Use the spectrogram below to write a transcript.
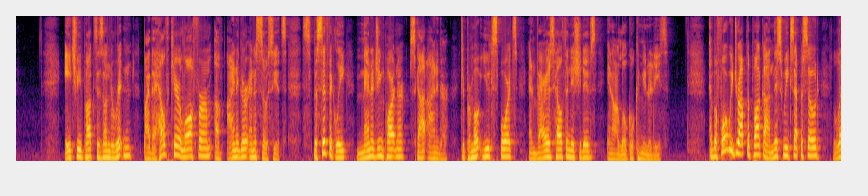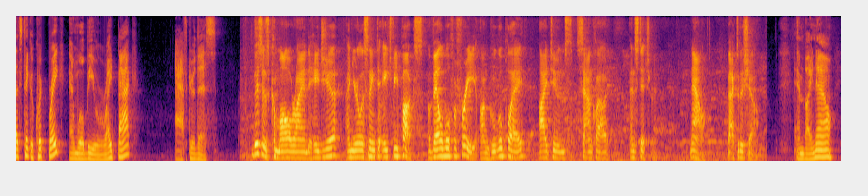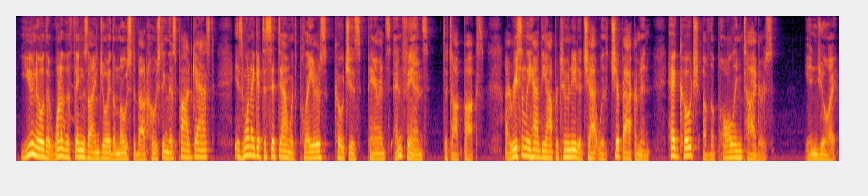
HV Pucks is underwritten by the healthcare law firm of Einiger and Associates, specifically managing partner Scott Einiger, to promote youth sports and various health initiatives in our local communities. And before we drop the puck on this week's episode, let's take a quick break and we'll be right back after this. This is Kamal Ryan DeHagia, and you're listening to HV Pucks, available for free on Google Play, iTunes, SoundCloud, and Stitcher. Now, back to the show. And by now, you know that one of the things I enjoy the most about hosting this podcast is when I get to sit down with players, coaches, parents, and fans to talk pucks. I recently had the opportunity to chat with Chip Ackerman, head coach of the Pawling Tigers. Enjoy.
